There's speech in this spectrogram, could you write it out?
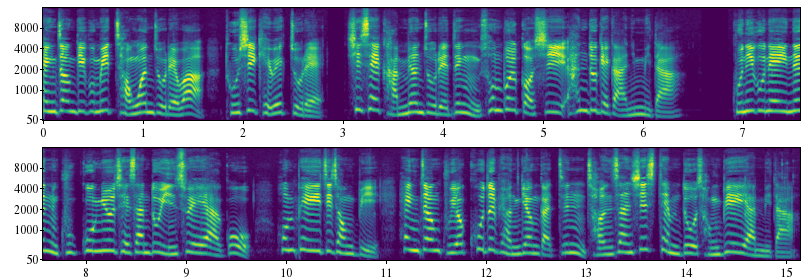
행정기구 및 정원조례와 도시계획조례, 시세감면조례 등 손볼 것이 한두 개가 아닙니다. 군의군에 있는 국공유 재산도 인수해야 하고 홈페이지 정비, 행정구역 코드 변경 같은 전산 시스템도 정비해야 합니다.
